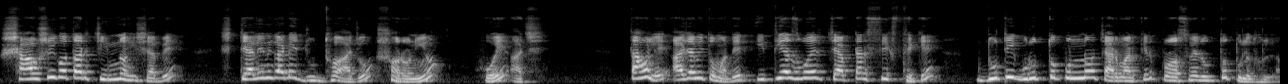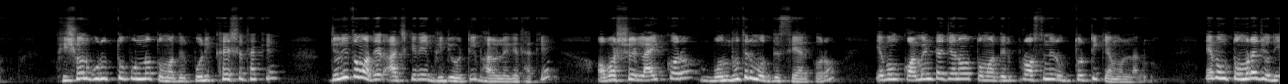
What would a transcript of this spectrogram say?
সাহসিকতার চিহ্ন হিসাবে স্ট্যালিনগার্ডের যুদ্ধ আজও স্মরণীয় হয়ে আছে। তাহলে আজ আমি তোমাদের ইতিহাস বইয়ের চ্যাপ্টার সিক্স থেকে দুটি গুরুত্বপূর্ণ চার মার্কের প্রশ্নের উত্তর তুলে ধরলাম। ভীষণ গুরুত্বপূর্ণ তোমাদের পরীক্ষা এসে থাকে। যদি তোমাদের আজকের এই ভিডিওটি ভালো লেগে থাকে, অবশ্যই লাইক করো, বন্ধুদের মধ্যে শেয়ার করো এবং কমেন্টে জানাও তোমাদের প্রশ্নের উত্তরটি কেমন লাগল। এবং তোমরা যদি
